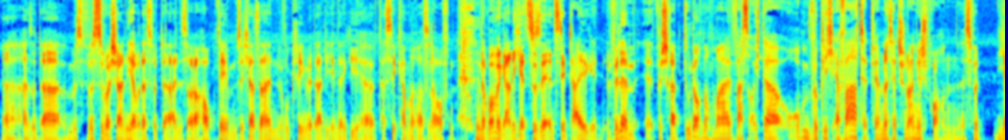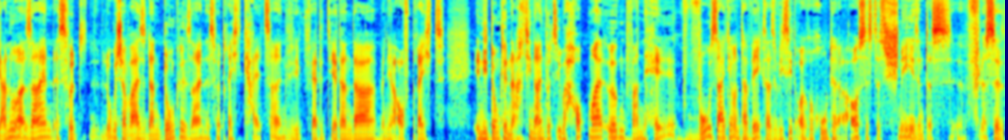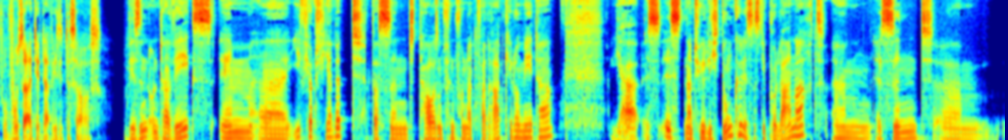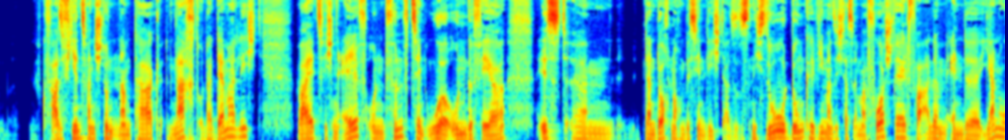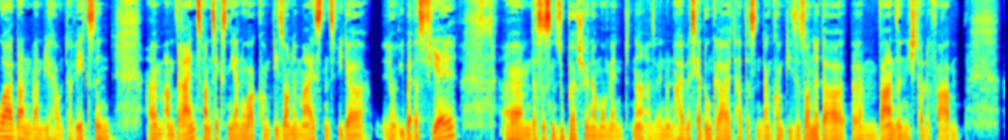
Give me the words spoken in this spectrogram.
Ja, also da müsst, wirst du wahrscheinlich, aber das wird eines eurer Hauptthemen sicher sein. Wo kriegen wir da die Energie her, dass die Kameras laufen? da wollen wir gar nicht jetzt zu sehr ins Detail gehen. Willem, äh, beschreib du doch nochmal, was euch da oben wirklich erwartet. Wir haben das jetzt schon angesprochen. Es wird Januar sein, es wird logischerweise dann dunkel sein es wird recht kalt sein. Wie werdet ihr dann da, wenn ihr aufbrecht, in die dunkle Nacht hinein? Wird es überhaupt mal irgendwann hell? Wo seid ihr unterwegs? Also wie sieht eure Route aus? Ist das Schnee? Sind das äh, Flüsse? Wo, wo seid ihr da? Wie sieht das aus? Wir sind unterwegs im äh, Ifjordfjellet. Das sind 1500 Quadratkilometer. Ja, es ist natürlich dunkel. Es ist die Polarnacht. Ähm, es sind ähm, quasi 24 Stunden am Tag Nacht- oder Dämmerlicht, weil zwischen 11 und 15 Uhr ungefähr ist ähm, dann doch noch ein bisschen Licht. Also es ist nicht so dunkel, wie man sich das immer vorstellt. Vor allem Ende Januar, dann, wann wir hier unterwegs sind. Ähm, am 23. Januar kommt die Sonne meistens wieder über das Fjell. Ähm, das ist ein super schöner Moment. Ne? Also wenn du ein halbes Jahr Dunkelheit hattest und dann kommt diese Sonne da, ähm, wahnsinnig tolle Farben.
